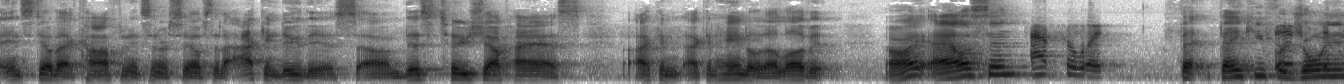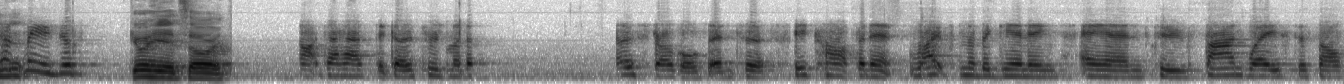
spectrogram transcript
instill that confidence in ourselves that I can do this. Um, this too shall pass. I can I can handle it. I love it. All right, Allison. Absolutely. Th- thank you for it, joining. it took me just Go ahead. Sorry. not to have to go through of those struggles and to be confident right from the beginning and to find ways to solve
